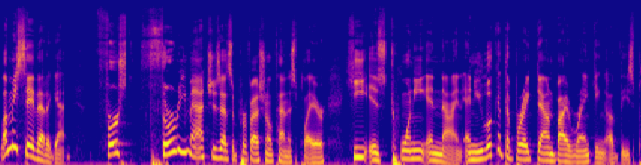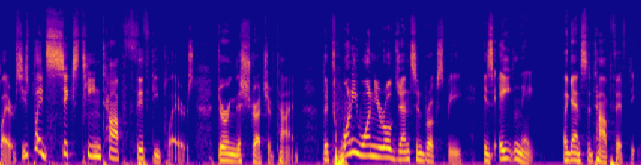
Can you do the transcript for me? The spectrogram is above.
Let me say that again first 30 matches as a professional tennis player, he is 20 and 9. And you look at the breakdown by ranking of these players. He's played 16 top 50 players during this stretch of time. The 21-year-old Jensen Brooksby is 8 and 8 against the top 50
